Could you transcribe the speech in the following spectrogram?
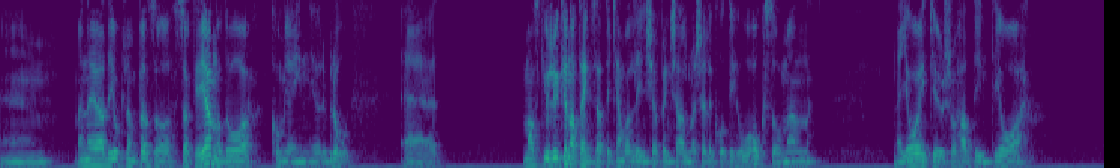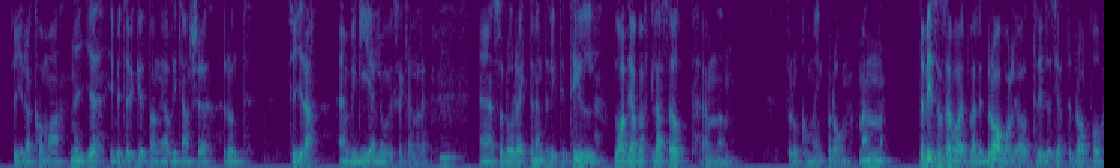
Eh, Men när jag hade gjort lumpen så sökte jag igen och då kom jag in i Örebro. Eh, Man skulle ju kunna tänkt sig att det kan vara Linköping, Chalmers eller KTH också men när jag gick ur så hade inte jag 4,9 i betyg utan jag hade kanske runt 4 MVG eller vad vi ska kalla det. Mm. Eh, Så då räckte det inte riktigt till. Då hade jag behövt läsa upp ämnen för att komma in på dem. Men det visade sig vara ett väldigt bra val. Jag trivdes jättebra på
